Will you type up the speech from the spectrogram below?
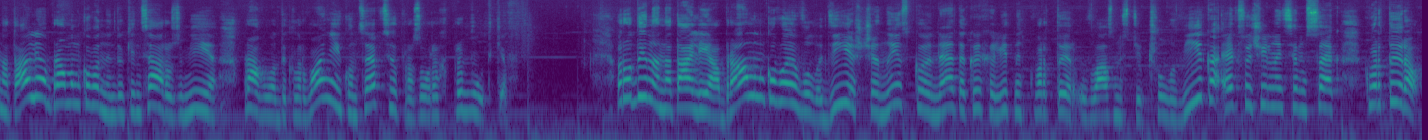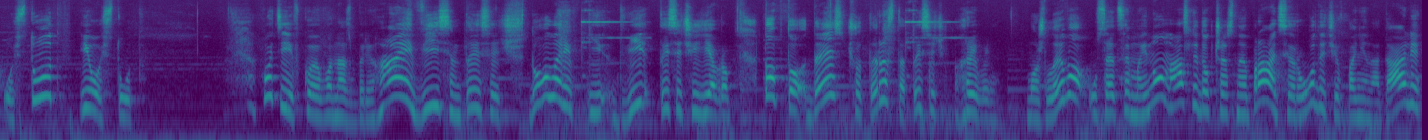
Наталія Абраменкова не до кінця розуміє правила декларування і концепцію прозорих прибутків. Родина Наталії Абраменкової володіє ще низкою не таких елітних квартир у власності чоловіка, екс-очільниці МСЕК. Квартира ось тут і ось тут. Готівкою вона зберігає 8 тисяч доларів і 2 тисячі євро, тобто десь 400 тисяч гривень. Можливо, усе це майно наслідок чесної праці родичів пані Наталі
